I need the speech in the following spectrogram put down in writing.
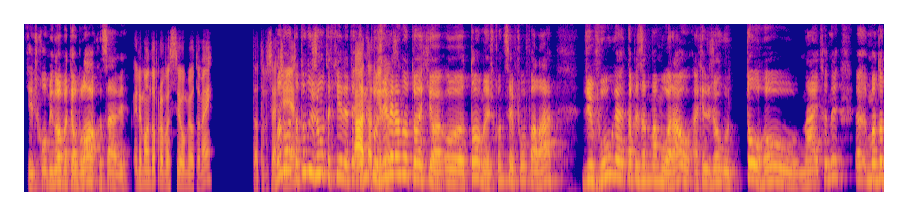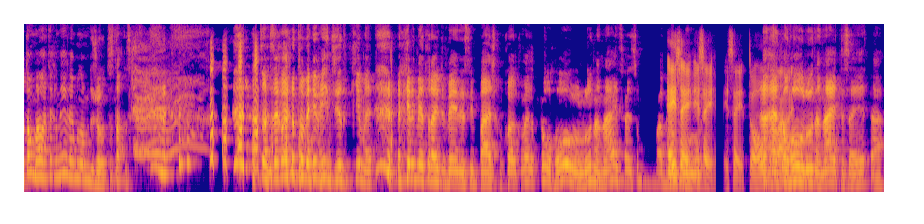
que a gente combinou pra ter o bloco, sabe? Ele mandou pra você o meu também? Tá tudo certinho? Mandou, tá tudo junto aqui. Ele, Ah, ele, tá, inclusive, beleza. ele anotou aqui, ó. Ô, Thomas, quando você for falar, divulga, tá precisando de uma moral, aquele jogo Toho Night. nem- eh, mandou tão mal até que eu nem lembro o nome do jogo. Tu tá... Agora eu tô bem vendido aqui, mas aquele Metroidvania simpático. Como é? Toho Luna Night? Parece um É isso aí, o- é isso aí, isso aí. Tô Ah, é, Toho Luna Night, isso aí, tá.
